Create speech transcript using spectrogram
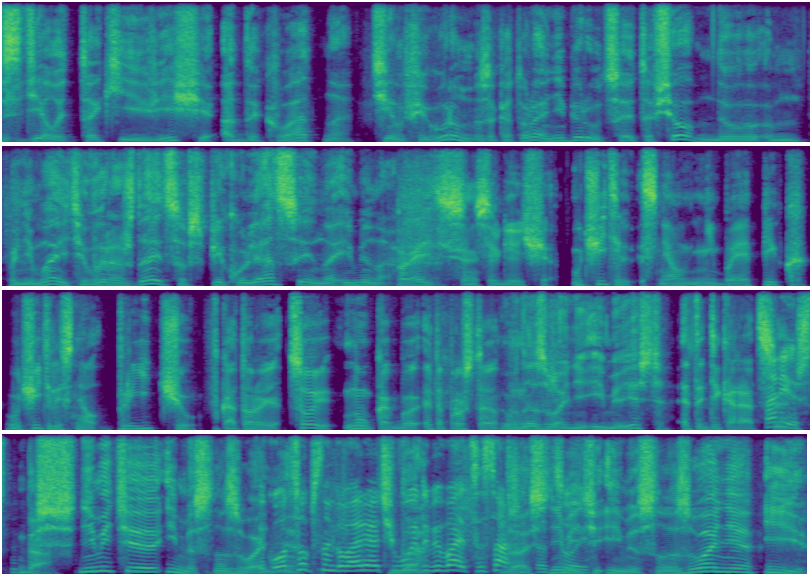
сделать такие вещи адекватно тем фигурам, за которые они берутся. Это все, ну, понимаете, вырождается в спекуляции на именах. Погодите, Александр Сергеевич, учитель снял не биопик, учитель снял притчу, в которой Цой, ну, как бы, это просто... В названии имя есть? Это декорация. Конечно. Да. Снимите имя с названия. Так вот, собственно говоря, чего да. и добивается Саша Да, снимите Цой. имя с названия и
